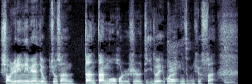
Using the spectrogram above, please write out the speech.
少于零那边就就算。淡淡漠或者是敌对，或者你怎么去算？嗯，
